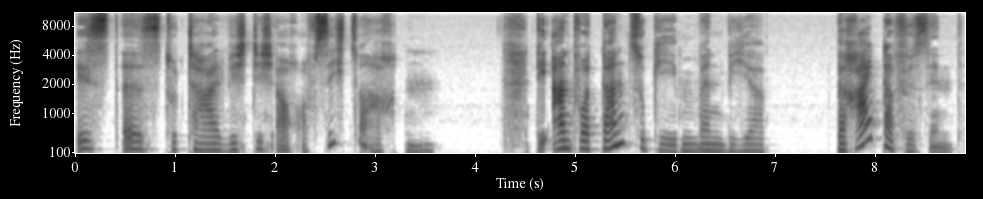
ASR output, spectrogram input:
ist es total wichtig, auch auf sich zu achten. Die Antwort dann zu geben, wenn wir bereit dafür sind,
